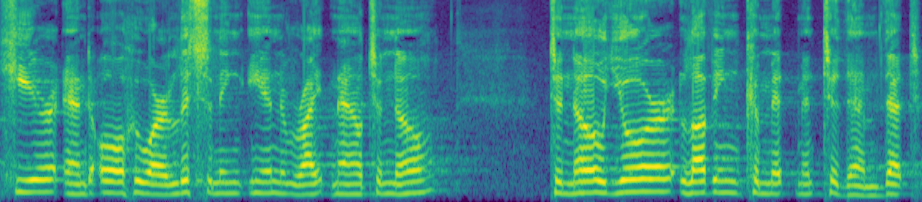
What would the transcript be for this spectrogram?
here and all who are listening in right now to know to know your loving commitment to them that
